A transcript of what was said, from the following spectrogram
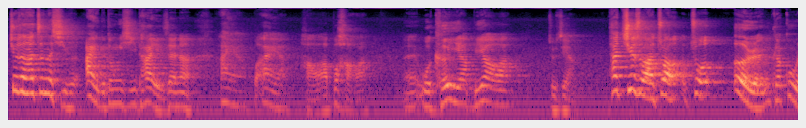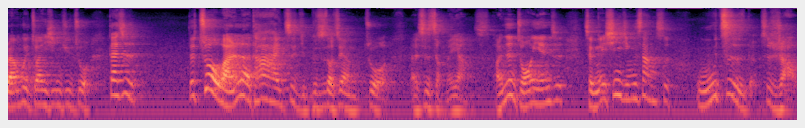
就算他真的喜欢爱的东西，他也在那爱呀，不爱呀，好啊，不好啊，呃，我可以啊，不要啊，就这样。他就是要做做。恶人他固然会专心去做，但是这做完了他还自己不知道这样做呃是怎么样子。反正总而言之，整个心情上是无智的，是扰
